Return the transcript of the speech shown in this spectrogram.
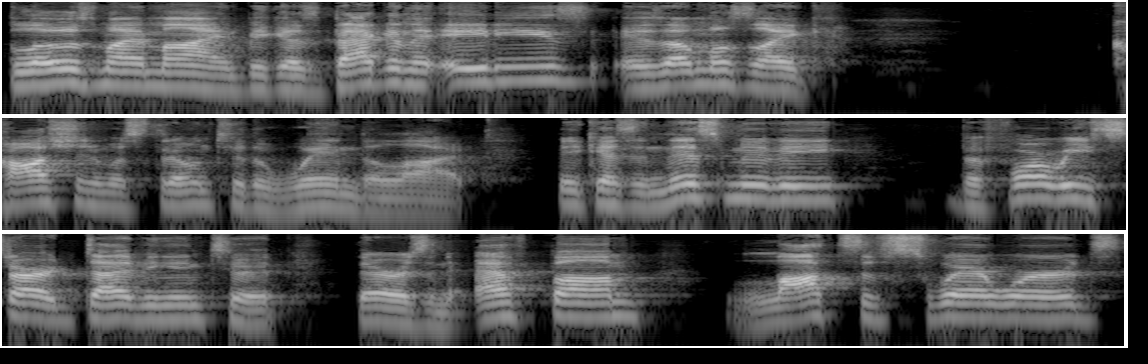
blows my mind because back in the 80s, it was almost like caution was thrown to the wind a lot. Because in this movie, before we start diving into it, there is an F bomb, lots of swear words,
